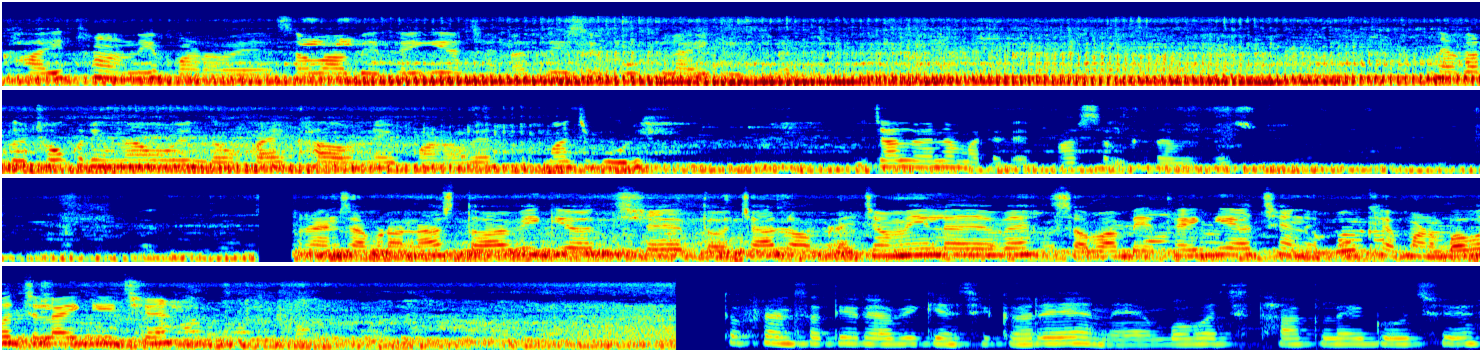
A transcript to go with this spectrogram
ખાઈ તો નહીં પણ હવે સવા બે થઈ ગયા છે, નથી છે, ભૂખ લાગી છે. નકર તો છોકરી ના હોય ને તો કાંઈ ખાવ નહીં પણ હવે મજબૂરી. ચાલો એના માટે કંઈક પાર્સલ કરાવી દઈશું ફ્રેન્ડ્સ, આપણો નાસ્તો આવી ગયો છે. તો ચાલો આપણે જમી લઈએ હવે. સવા બે થઈ ગયા છે ને ભૂખે પણ બહુ જ લાગી છે. તો ફ્રેન્ડ્સ, અત્યારે આવી ગયા છે ઘરે અને બહુ જ થાક લાગ્યો છે.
